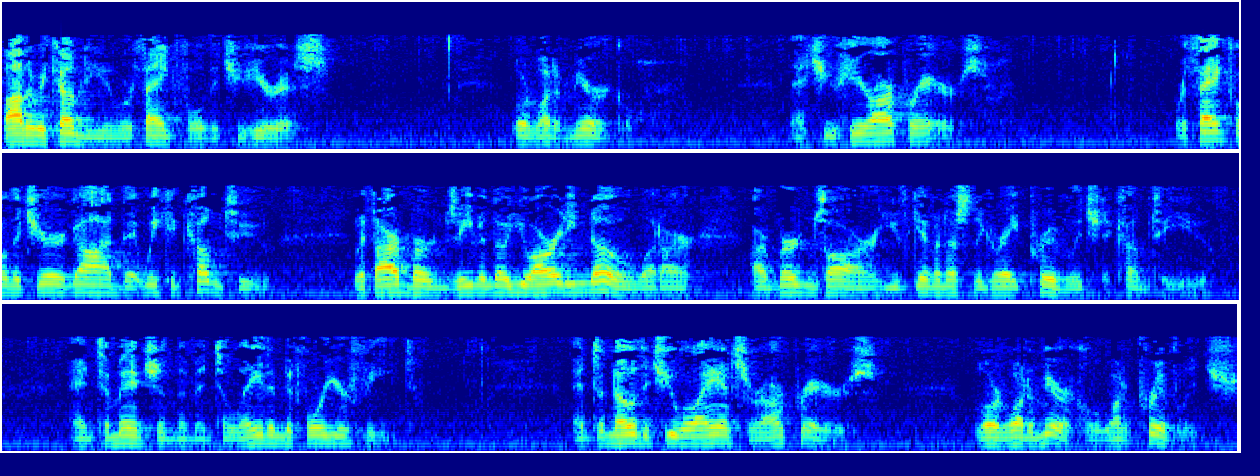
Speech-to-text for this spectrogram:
Father, we come to you and we're thankful that you hear us. Lord, what a miracle that you hear our prayers. We're thankful that you're a God that we can come to with our burdens, even though you already know what our, our burdens are. You've given us the great privilege to come to you and to mention them and to lay them before your feet and to know that you will answer our prayers. Lord, what a miracle, what a privilege.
